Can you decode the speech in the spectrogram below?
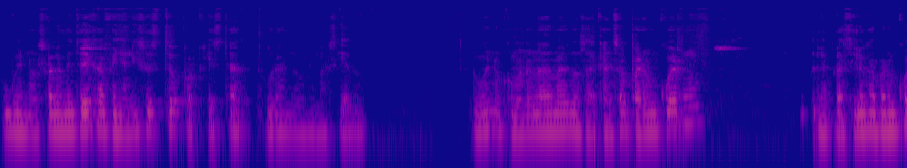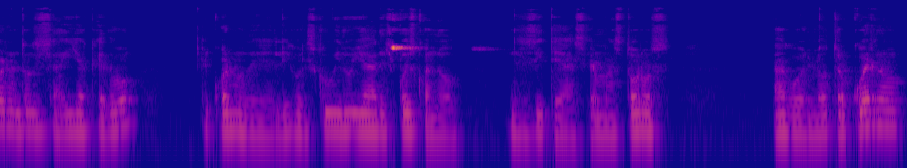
Bueno, solamente deja finalizo esto porque está durando demasiado. Bueno, como no nada más nos alcanzó para un cuerno, la plastiloca para un cuerno, entonces ahí ya quedó el cuerno del hijo del Scooby-Doo. Ya después cuando necesite hacer más toros, hago el otro cuerno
